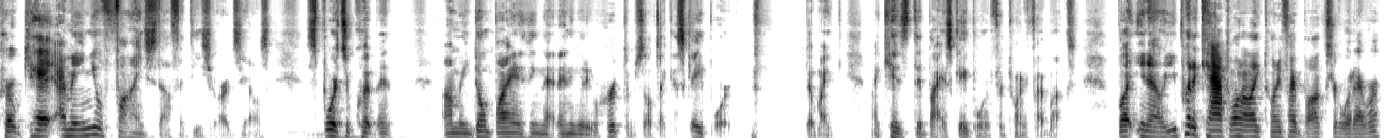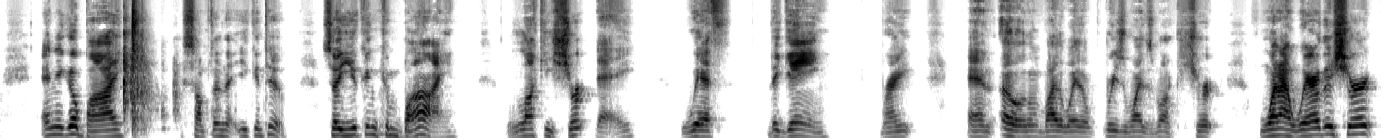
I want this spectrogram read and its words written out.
croquet. I mean, you'll find stuff at these yard sales. Sports equipment. I mean, don't buy anything that anybody will hurt themselves, like a skateboard. that my my kids did buy a skateboard for 25 bucks. But you know, you put a cap on it like 25 bucks or whatever, and you go buy something that you can do. So you can combine lucky shirt day with the game, right? And oh, by the way, the reason why this lucky shirt, when I wear this shirt,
